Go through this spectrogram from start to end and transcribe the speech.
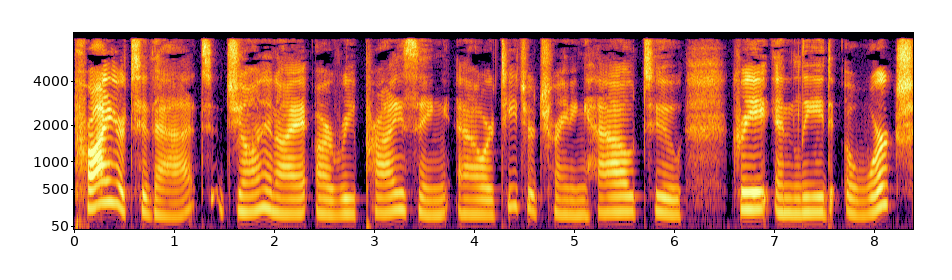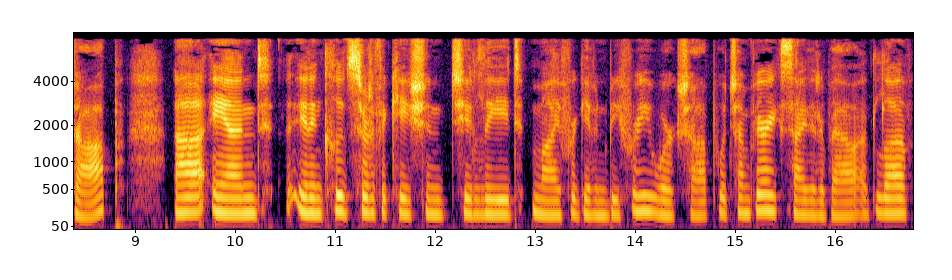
prior to that, Jon and I are reprising our teacher training, how to create and lead a workshop. Uh, and it includes certification to lead my Forgive and Be Free workshop, which I'm very excited about. I'd love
